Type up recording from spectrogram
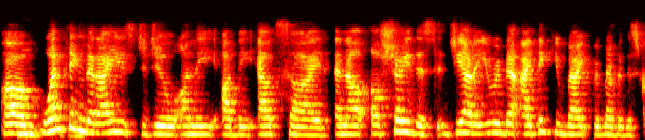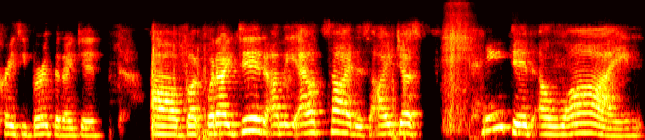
Um, one thing that I used to do on the, on the outside, and I'll, I'll show you this, Gianna, you remember, I think you might remember this crazy bird that I did. Uh, but what I did on the outside is I just painted a line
